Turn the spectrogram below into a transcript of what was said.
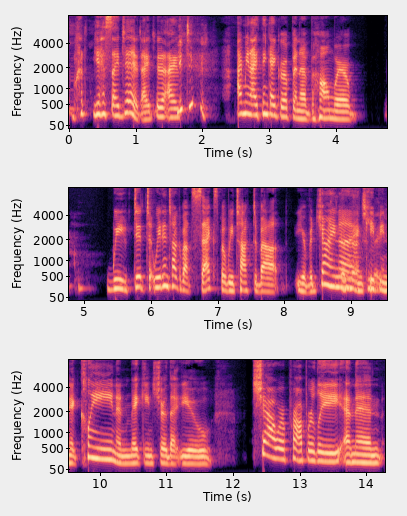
yes, I did. I did. I, you did. I mean, I think I grew up in a home where we did t- we didn't talk about sex, but we talked about your vagina and keeping it clean and making sure that you shower properly. And then,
